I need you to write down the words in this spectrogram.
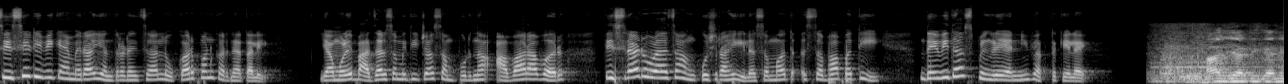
C C T V camera यंत्रणेचा लोकार्पण करण्यात आले. यामुळे बाजार समितीच्या संपूर्ण आवारावर तिसऱ्या डोळ्याचा अंकुश राहील असं मत सभापती देविदास पिंगळे यांनी व्यक्त केलं आहे आज या ठिकाणी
